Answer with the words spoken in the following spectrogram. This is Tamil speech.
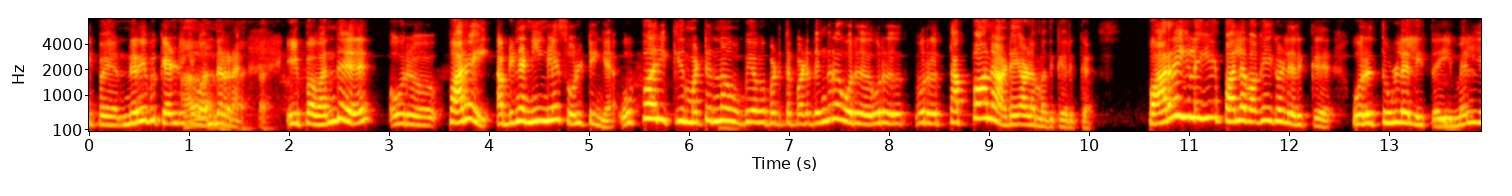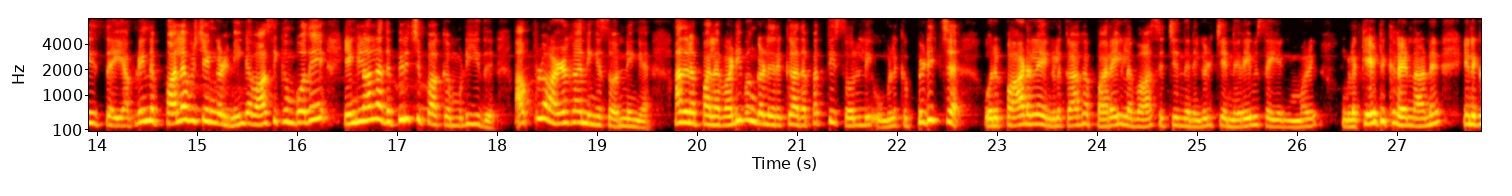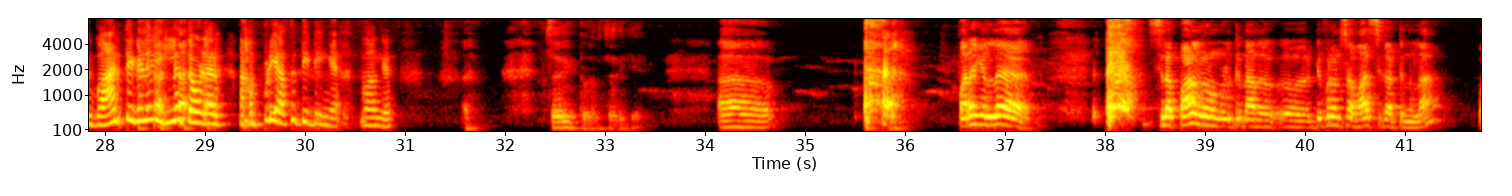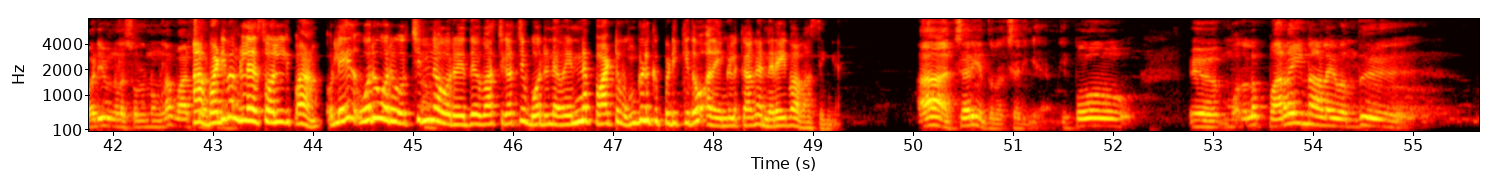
இப்ப நிறைவு கேள்விக்கு. வந்துடுறேன். இப்ப வந்து ஒரு பறை அப்டின்னா நீங்களே சொல்ட்டீங்க. ஒப்பாரிக்கு மட்டும் தான் உபயோகப்படுத்தப்படுதுங்கிற ஒரு ஒரு ஒரு தப்பான அடையாளம் அதுக்கு இருக்கு. பறையிலேயே பல வகைகள் இருக்கு. ஒரு துள்ளல் இசை. மெல்லிசை அப்படின்னு பல விஷயங்கள் நீங்க வாசிக்கும்போதே எங்களால அத பிரிச்சு பார்க்க முடியுது. அவ்ளோ அழகா நீங்க சொன்னீங்க. அதுல பல வடிவங்கள் இருக்கு. அத பத்தி சொல்லி உங்களுக்கு பிடிச்ச ஒரு பாடல எங்களுக்காக பறையில வாசிச்சு இந்த நிகழ்ச்சிய நிறைவு செய்யும்படி உங்கள கேட்டுக்கிறேன் நானு. எனக்கு வார்த்தைகளே இல்ல தோழர். அப்படி அசத்திட்டீங்க. வாங்க. சரிங்க தோழர், சரிங்க. பறைகள்ல சில பாடல்கள் உங்களுக்கு நானு அ டிஃபரன்ஸா வாசிச்சு காட்டுங்களா? வடிவங்கள சொல்லணுங்களா? வடிவங்கள சொல்லி ஒரு ஒரு சின்ன ஒரு இது வாசிக்காச்சு ஒரு ந- என்ன பாட்டு உங்களுக்கு பிடிக்குதோ அத எங்களுக்காக நிறைவா வாசிங்க. ஆ சரிங்க தோழர், சரிங்க. இப்போ முதல்ல பறைனாலே வந்து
